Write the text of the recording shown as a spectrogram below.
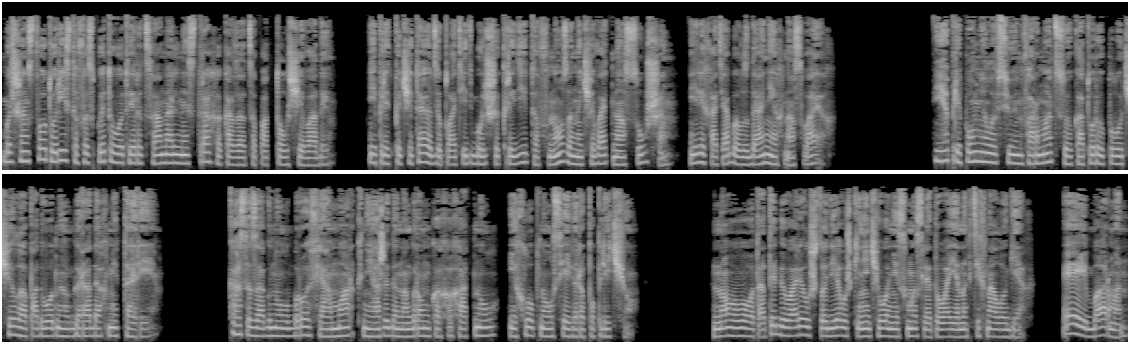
Большинство туристов испытывают иррациональный страх оказаться под толщей воды и предпочитают заплатить больше кредитов, но заночевать на суше или хотя бы в зданиях на сваях. Я припомнила всю информацию, которую получила о подводных городах Митарии. Касс загнул бровь, а Марк неожиданно громко хохотнул и хлопнул Севера по плечу. «Ну вот, а ты говорил, что девушки ничего не смыслят в военных технологиях. Эй, бармен,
